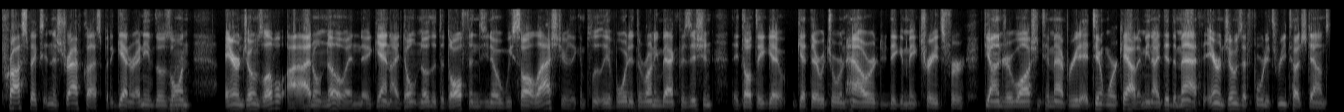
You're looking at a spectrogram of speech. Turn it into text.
prospects in this draft class, but again, are any of those on Aaron Jones level, I, I, don't know. And again, I don't know that the Dolphins, you know, we saw it last year. They completely avoided the running back position. They thought they'd get get there with Jordan Howard. They could make trades for DeAndre Washington, Matt Breida. It didn't work out. I mean, I did the math. Aaron Jones had 43 touchdowns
